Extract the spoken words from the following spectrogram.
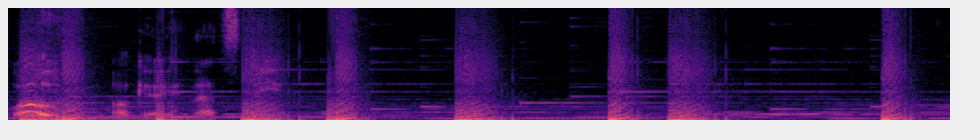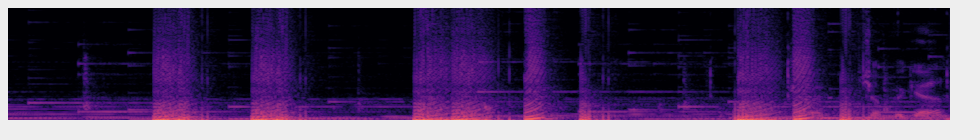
Whoa, okay, that's neat. Jump again?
